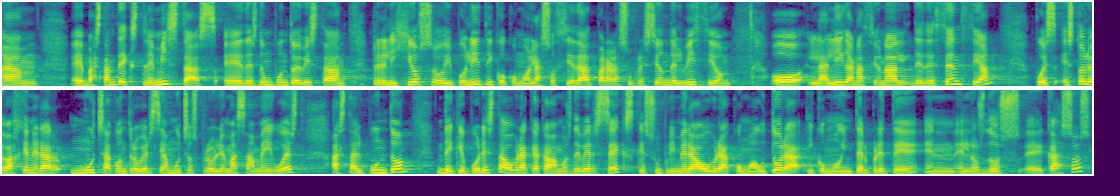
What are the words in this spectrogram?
eh, bastante extremistas eh, desde un punto de vista religioso y político, como la Sociedad para la Supresión del Vicio o la Liga Nacional de Decencia, pues esto le va a generar mucha controversia, muchos problemas a Mae West, hasta el punto de que por esta obra que acabamos de ver, Sex, que es su primera obra como autora y como intérprete en, los dos eh, casos,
